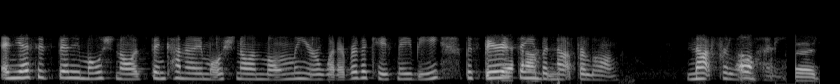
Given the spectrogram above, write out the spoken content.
and yes it's been emotional it's been kind of emotional and lonely or whatever the case may be but spirit's Yeah. saying but not for long not for long oh, honey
